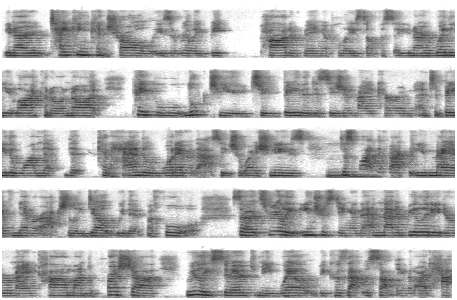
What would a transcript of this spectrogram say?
you know, taking control is a really big part of being a police officer. You know, whether you like it or not, people look to you to be the decision maker and, and to be the one that, that can handle whatever that situation is, mm. despite the fact that you may have never actually dealt with it before. So it's really interesting. And, and that ability to remain calm under pressure really served me well because that was something that I'd had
